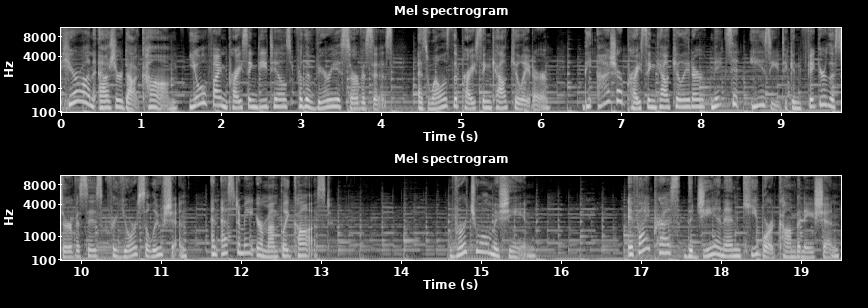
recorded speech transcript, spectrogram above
Here on Azure.com, you will find pricing details for the various services, as well as the pricing calculator. The Azure Pricing Calculator makes it easy to configure the services for your solution and estimate your monthly cost. Virtual Machine. If I press the GNN keyboard combination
